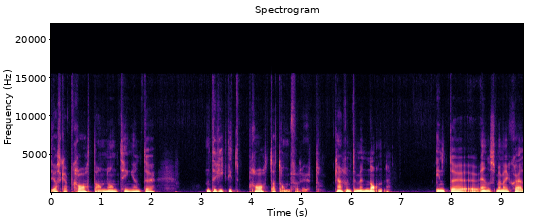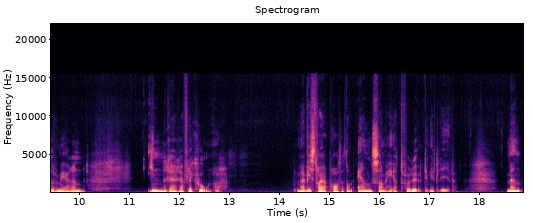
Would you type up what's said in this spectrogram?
jag ska prata om någonting jag inte, inte riktigt pratat om förut. Kanske inte med någon. Inte ens med mig själv mer än inre reflektioner. Men visst har jag pratat om ensamhet förut i mitt liv. Men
